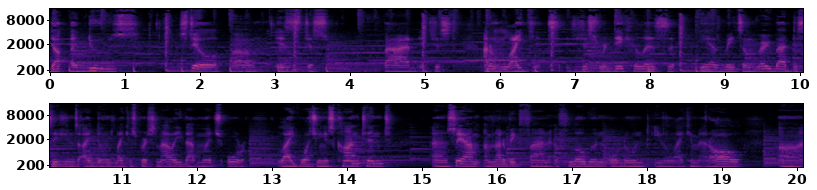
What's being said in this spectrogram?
do, uh, does still um, is just bad. It's just I don't like it. It's just ridiculous. He has made some very bad decisions. I don't like his personality that much, or like watching his content. Uh, so yeah, I'm, I'm not a big fan of Logan, or don't even like him at all. Uh,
